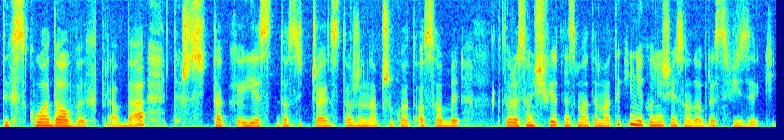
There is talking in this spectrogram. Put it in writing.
tych składowych, prawda? Też tak jest dosyć często, że na przykład osoby, które są świetne z matematyki, niekoniecznie są dobre z fizyki.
